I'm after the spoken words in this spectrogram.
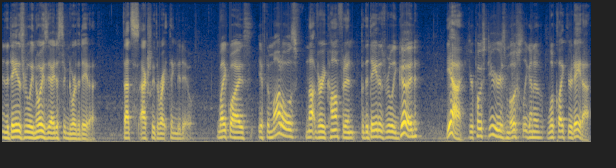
and the data is really noisy, I just ignore the data. That's actually the right thing to do. Likewise, if the model is not very confident, but the data is really good, yeah, your posterior is mostly going to look like your data.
